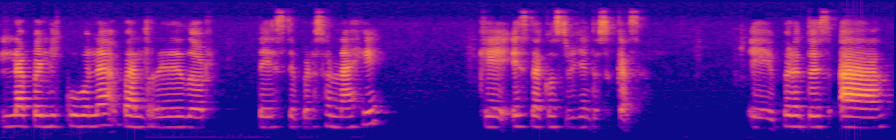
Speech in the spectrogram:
la película va alrededor de este personaje que está construyendo su casa. Eh, pero entonces ha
